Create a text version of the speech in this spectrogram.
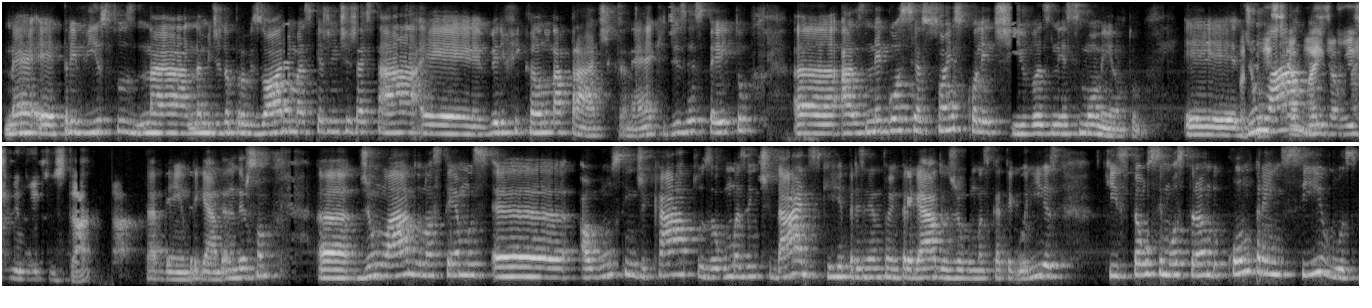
né, é, previstos na, na medida provisória, mas que a gente já está é, verificando na prática, né, que diz respeito uh, às negociações coletivas nesse momento. É, de um lado. mais dois minutos, tá? Tá bem, obrigada, Anderson. Uh, de um lado, nós temos uh, alguns sindicatos, algumas entidades que representam empregados de algumas categorias que estão se mostrando compreensivos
